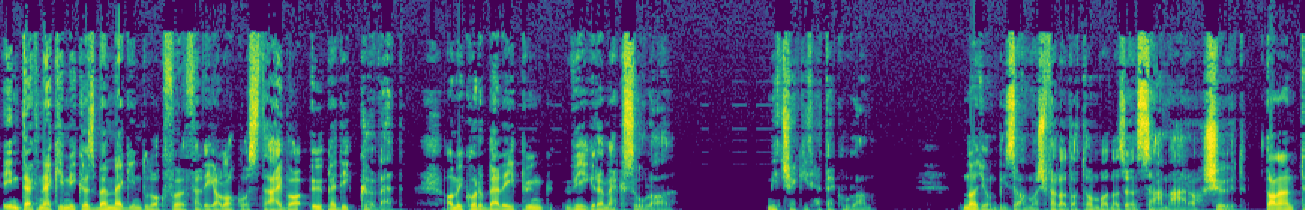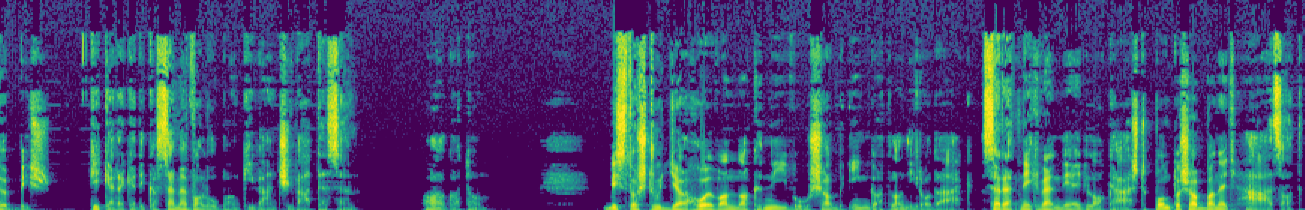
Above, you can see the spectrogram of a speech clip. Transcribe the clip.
Intek neki, miközben megindulok fölfelé a lakosztályba, ő pedig követ. Amikor belépünk, végre megszólal. Mit segíthetek, uram? Nagyon bizalmas feladatom van az ön számára, sőt, talán több is. Kikerekedik a szeme, valóban kíváncsivá teszem. Hallgatom. Biztos tudja, hol vannak nívósabb ingatlan irodák. Szeretnék venni egy lakást, pontosabban egy házat,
